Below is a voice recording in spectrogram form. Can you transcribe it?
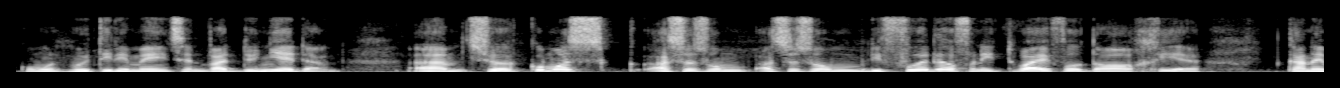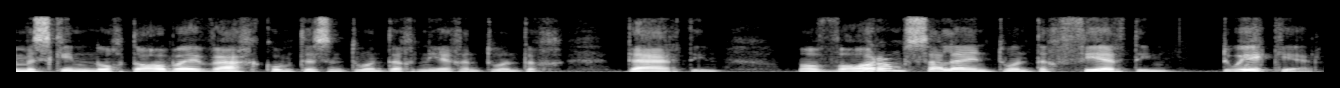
kom ontmoet hierdie mense en wat doen jy dan? Ehm um, so kom ons as ons hom as ons hom die voordeel van die twyfel daar gee, kan hy miskien nog daarby wegkom tussen 2009 en 2013. Maar waarom sal hy in 2014 twee keer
